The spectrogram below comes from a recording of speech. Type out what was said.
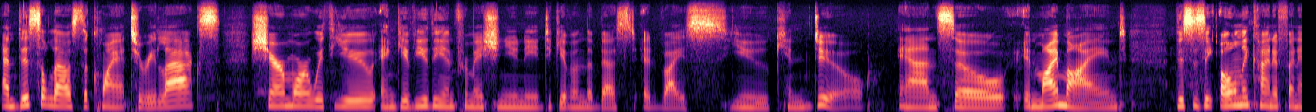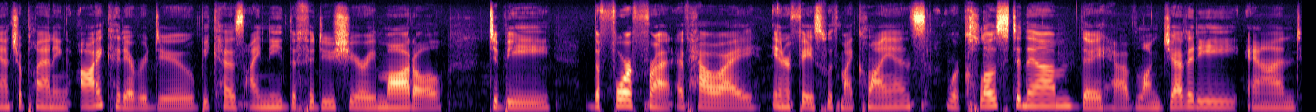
And this allows the client to relax, share more with you, and give you the information you need to give them the best advice you can do. And so, in my mind, this is the only kind of financial planning I could ever do because I need the fiduciary model to be the forefront of how I interface with my clients. We're close to them, they have longevity, and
